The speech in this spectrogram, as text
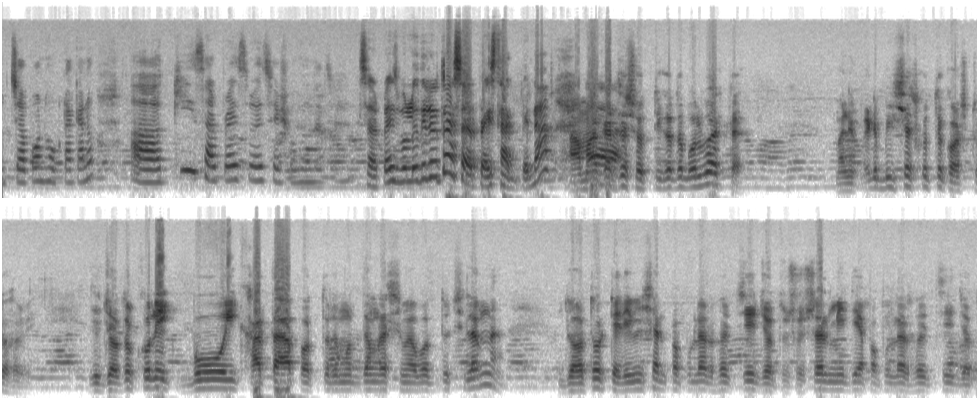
উদযাপন হোক না কেন আহ, কি সারপ্রাইজ রয়েছে শোভনদের সারপ্রাইজ বলে দিলেও তো আর সারপ্রাইজ থাকবে না। আমার কাছে সত্যি কথা বলব একটা মানে এটা বিশ্বাস করতে কষ্ট হবে যে যতক্ষণ এই বই, খাতা, পত্রের মধ্যে আমরা সীমাবদ্ধ ছিলাম না, যত টেলিভিশন পপুলার হয়েছে, যত সোশ্যাল মিডিয়া পপুলার হয়েছে, যত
